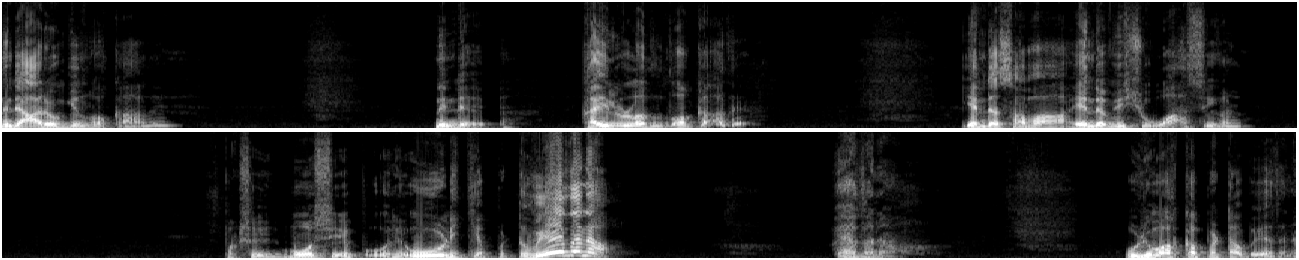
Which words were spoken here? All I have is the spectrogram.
നിന്റെ ആരോഗ്യം നോക്കാതെ നിന്റെ കയ്യിലുള്ളത് നോക്കാതെ എന്റെ സഭ എന്റെ വിശ്വാസികൾ. പക്ഷേ മോശയെ പോലെ ഓടിക്കപ്പെട്ട് വേദന വേദന. ഒഴിവാക്കപ്പെട്ട വേദന.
